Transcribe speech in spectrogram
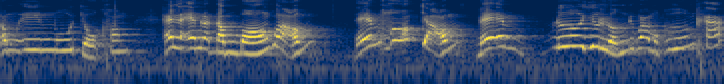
Ông yên mua chuột không? Hay là em là đồng bọn của ổng? Để em hót cho ổng, để em đưa dư luận đi qua một cái hướng khác.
